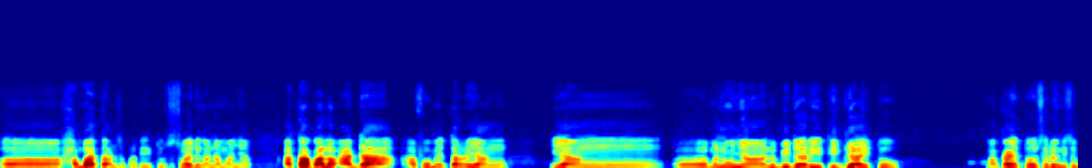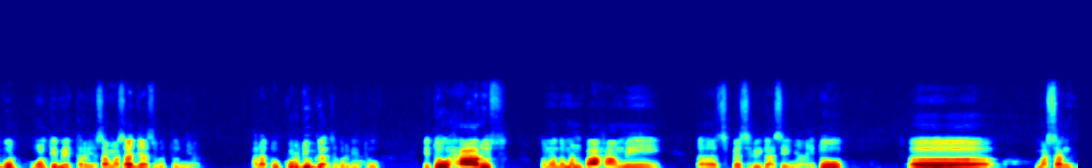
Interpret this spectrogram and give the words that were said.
uh, hambatan seperti itu sesuai dengan namanya. Atau kalau ada avometer yang yang uh, menunya lebih dari tiga itu maka itu sering disebut multimeter ya sama saja sebetulnya alat ukur juga seperti itu itu harus teman-teman pahami uh, spesifikasinya. Itu uh, masang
